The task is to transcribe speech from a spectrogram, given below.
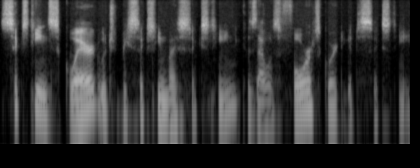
16 squared, which would be 16 by 16 because that was 4 squared to get to 16.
